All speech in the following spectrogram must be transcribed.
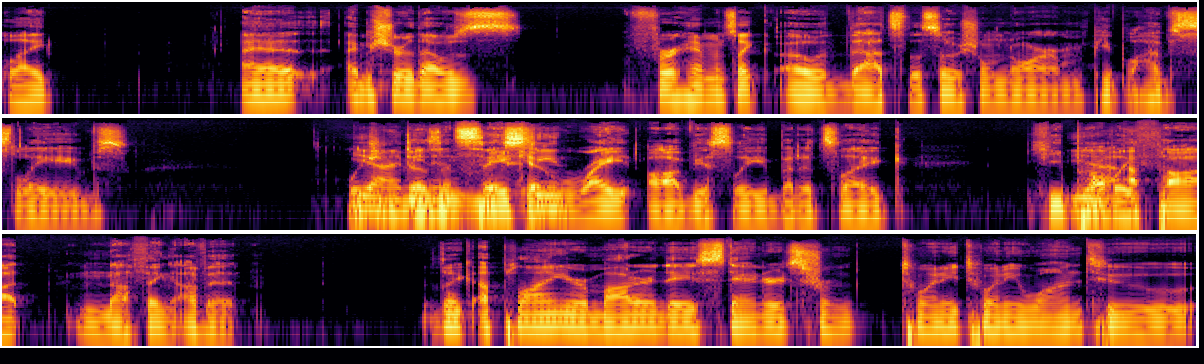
Like, I, I'm sure that was for him. It's like, oh, that's the social norm. People have slaves, which Yeah, doesn't make 16 it right, obviously. But it's like he probably up- thought nothing of it. Like applying your modern day standards from 2021 to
